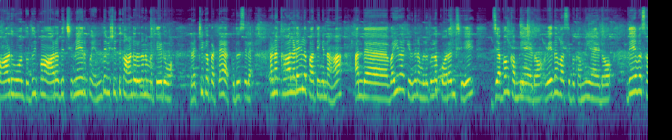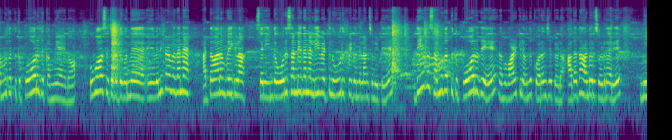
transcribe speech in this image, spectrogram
பாடுவோம் துதிப்போம் ஆராதிச்சுனே இருப்போம். எந்த விஷயத்துக்கும் ஆண்டவர் தான் நம்ம தேடுவோம். ரட்சிக்கப்பட்ட புதுசில் ஆனால் காலடைவில் பார்த்தீங்கன்னா அந்த வைராக்கி வந்து நம்மளுக்குள்ளே குறைஞ்சி ஜெபம் கம்மியாயிடும் வேத வாசிப்பு கம்மியாயிடும் தேவ சமூகத்துக்கு போகிறது கம்மியாயிடும். உபவாச ஜபத்துக்கு வந்து வெள்ளிக்கிழமை தானே? அடுத்த வாரம் போய்க்கலாம். சரி இந்த ஒரு சண்டே தானே லீவ் எடுத்துன்னு ஊருக்கு போயிட்டு வந்துடலாம்னு சொல்லிட்டு தேவ சமூகத்துக்கு போகிறதே நம்ம வாழ்க்கையில் வந்து குறைஞ்சி போயிடும். அதை தான் ஆண்டவர் சொல்கிறாரு நீ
